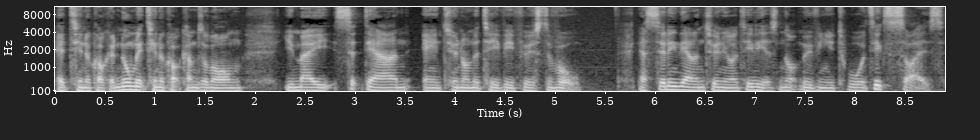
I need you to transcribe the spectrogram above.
at 10 o'clock, and normally at 10 o'clock comes along, you may sit down and turn on the TV first of all. Now, sitting down and turning on TV is not moving you towards exercise.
